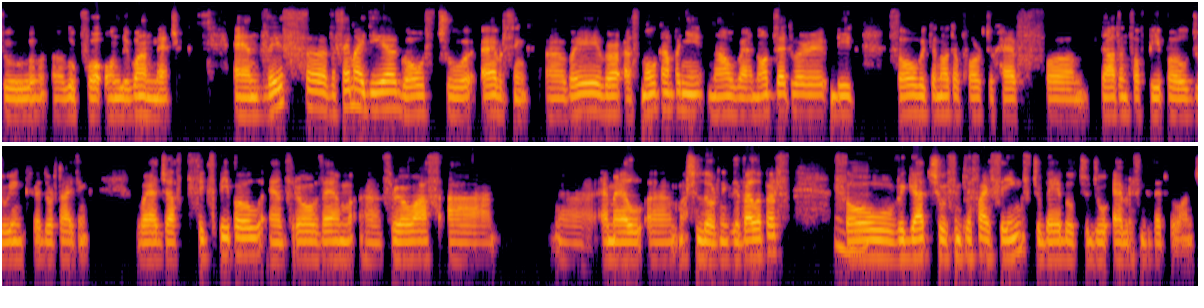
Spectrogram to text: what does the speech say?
to uh, look for only one metric. And this, uh, the same idea goes to everything. Uh, we were a small company. Now we're not that very big, so we cannot afford to have um, dozens of people doing advertising. We're just six people, and three of them, uh, three of us are uh, ML uh, machine learning developers. So we got to simplify things to be able to do everything that we want.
